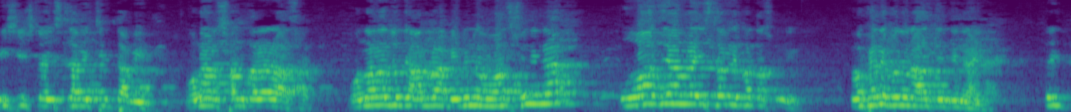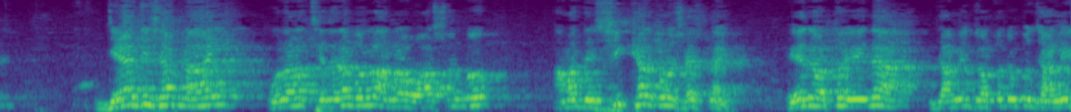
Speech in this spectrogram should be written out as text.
বিশিষ্ট ইসলামী চিন্তাবিদ, ওনার সন্তানেরা আছে। ওনারা যদি আমরা বিভিন্ন ওয়াজ শুনি না, ওয়াজে আমরা ইসলামের কথা শুনি। ওখানে কোনো রাজনীতি নাই। জেহাদি সাহেব নাই, ওনার ছেলেরা বলল, আমরা ওয়াজ শুনব। আমাদের শিক্ষার কোনো শেষ নাই। এর অর্থ এই না যে আমি যতটুকু জানি,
